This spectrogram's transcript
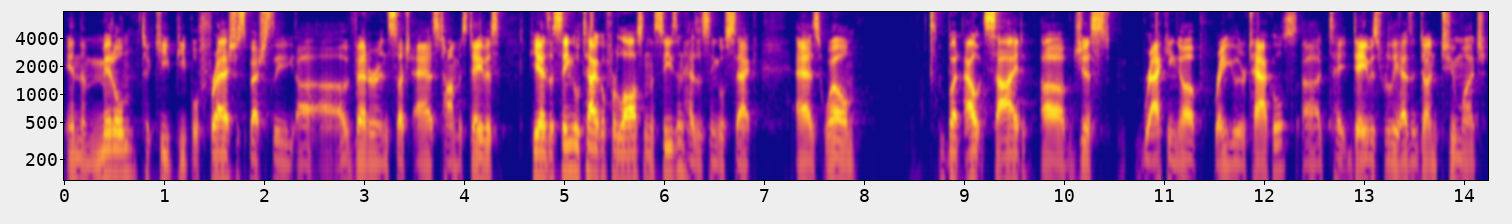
in the middle to keep people fresh, especially uh, a veteran such as Thomas Davis. He has a single tackle for loss in the season, has a single sack as well. But outside of just racking up regular tackles, uh, T- Davis really hasn't done too much.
